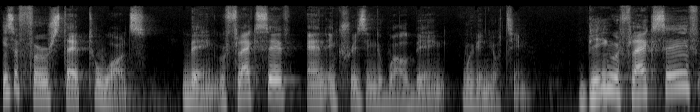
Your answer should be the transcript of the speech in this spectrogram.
is a first step towards being reflexive and increasing the well-being within your team. Being reflexive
